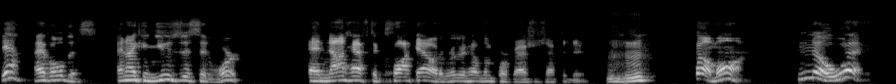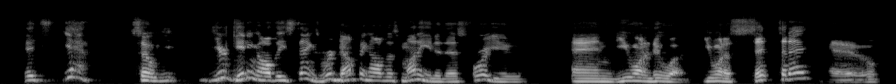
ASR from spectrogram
Yeah, I have all this, and I can use this at work, and not have to clock out or whatever the hell them poor bastards have to do. Mm-hmm. Come on, no way. It's yeah. So you're getting all these things. We're dumping all this money into this for you. And you want to do what? You want to sit today? No,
